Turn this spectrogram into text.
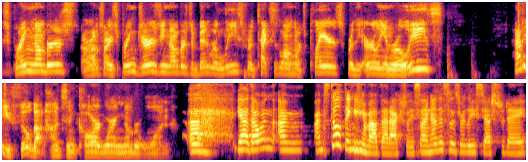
Spring numbers, or I'm sorry, spring jersey numbers have been released for Texas Longhorns players for the early enrollees. How do you feel about Hudson Card wearing number one? Uh, yeah, that one I'm I'm still thinking about that actually. So I know this was released yesterday,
